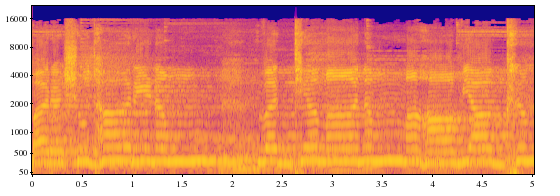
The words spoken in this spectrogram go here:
परशुधारिणं वध्यमानं महाव्याघ्रं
